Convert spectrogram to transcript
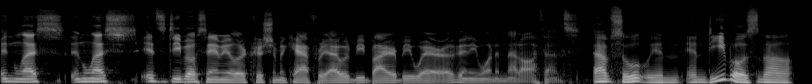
Unless unless it's Deebo Samuel or Christian McCaffrey, I would be buyer beware of anyone in that offense. Absolutely, and and Deebo's not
